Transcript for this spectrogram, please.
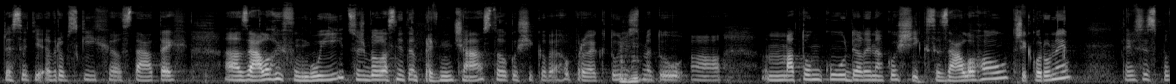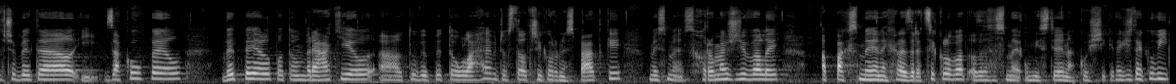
v deseti evropských státech zálohy fungují, což byl vlastně ten první část toho košíkového projektu, mm-hmm. že mhm. jsme tu matonku dali na košík se zálohou, tři koruny. Takže si spotřebitel ji zakoupil, vypil, potom vrátil tu vypitou lahev, dostal tři koruny zpátky, my jsme je schromažďovali a pak jsme je nechali zrecyklovat a zase jsme je umístili na košík. Takže takový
